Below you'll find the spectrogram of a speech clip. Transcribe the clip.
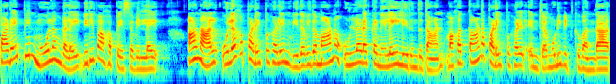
படைப்பின் மூலங்களை விரிவாக பேசவில்லை. ஆனால் உலக படைப்புகளின் விதவிதமான உள்ளடக்க நிலையிலிருந்துதான் மகத்தான படைப்புகள் என்ற முடிவிற்கு வந்தார்.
